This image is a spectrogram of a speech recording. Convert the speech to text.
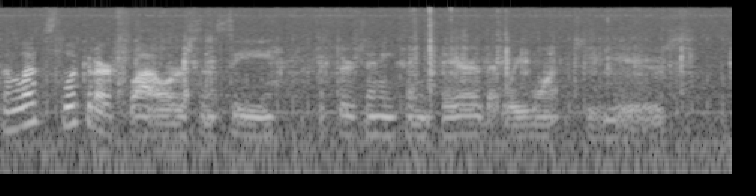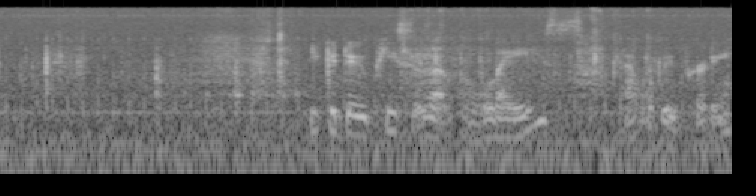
but let's look at our flowers and see if there's anything there that we want to use. You could do pieces of lace. That would be pretty.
